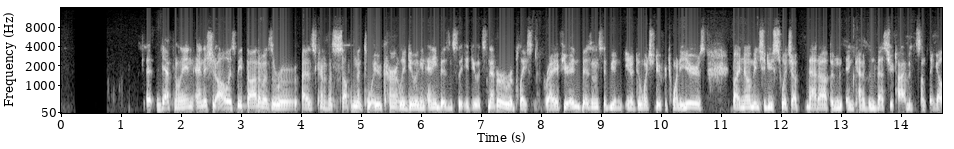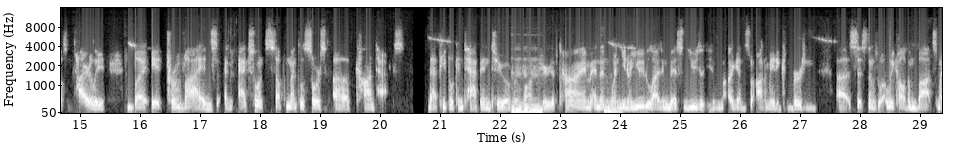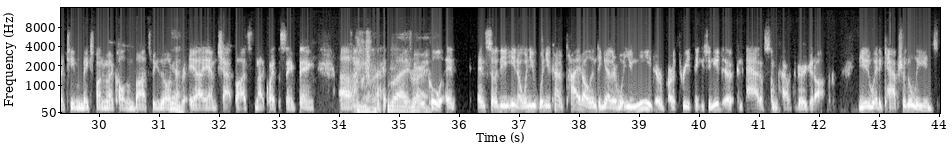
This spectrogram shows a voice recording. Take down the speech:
Uh, definitely, and, and it should always be thought of as a as kind of a supplement to what you're currently doing in any business that you do. It's never a replacement, right? If you're in business, if you you know doing what you do for 20 years, by no means should you switch up that up and, and kind of invest your time into something else entirely. But it provides an excellent supplemental source of contacts that people can tap into over mm-hmm. a long mm-hmm. period of time. And then mm-hmm. when you know utilizing this and use it again, so automated conversion uh, systems, we call them bots. My team makes fun of me. I call them bots because we all yeah. AIM chat bots. Not quite the same thing. Um, right, it's very cool. And and so the you know when you when you kind of tie it all in together, what you need are, are three things. You need a, an ad of some kind with a very good offer. You need a way to capture the leads.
